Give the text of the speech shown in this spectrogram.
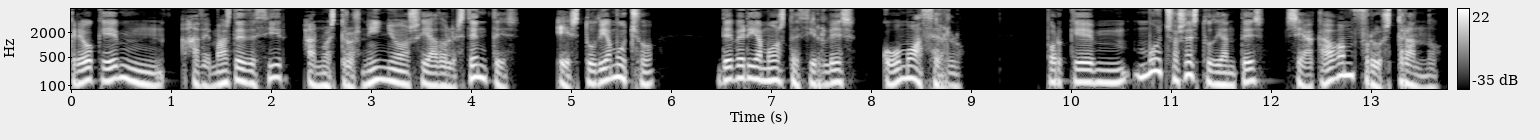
Creo que, mm, además de decir a nuestros niños y adolescentes estudia mucho, deberíamos decirles cómo hacerlo. Porque mm, muchos estudiantes se acaban frustrando,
